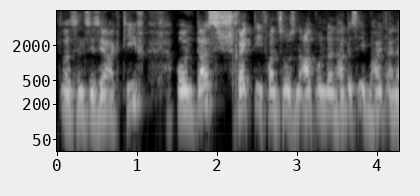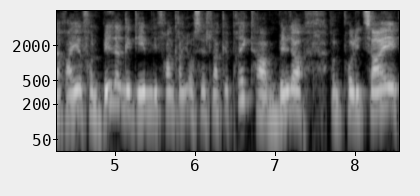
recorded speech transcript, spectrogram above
da sind sie sehr aktiv. Und das schreckt die Franzosen ab und dann hat es eben halt eine Reihe von Bildern gegeben, die Frankreich auch sehr stark geprägt haben. Bilder von Polizei,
